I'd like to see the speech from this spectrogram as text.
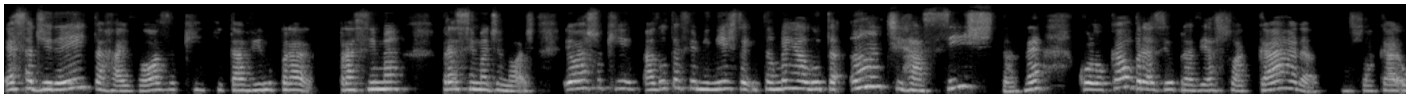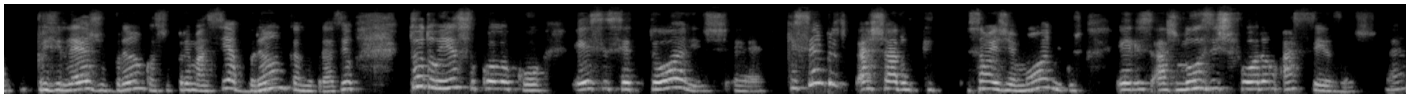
essa direita raivosa que está vindo para para cima para cima de nós. Eu acho que a luta feminista e também a luta antirracista, né, colocar o Brasil para ver a sua cara, cara, o privilégio branco, a supremacia branca no Brasil, tudo isso colocou esses setores é, que sempre acharam que são hegemônicos, eles as luzes foram acesas, né?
